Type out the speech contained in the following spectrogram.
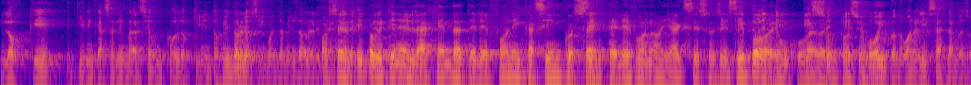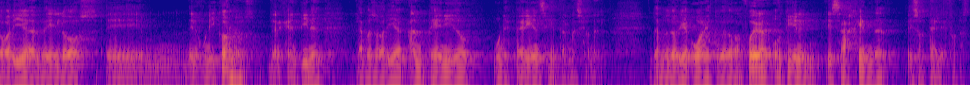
los que tienen que hacer la inversión con los 500 mil dólares o 50 mil dólares. O sea, el tipo que tiene la agenda telefónica, 5 o 6 teléfonos y acceso a ese tipo es un jugador importante. Eso es hoy cuando analizas la mayoría de los, eh, de los unicornios de Argentina, la mayoría han tenido una experiencia internacional. La mayoría o han estudiado afuera o tienen esa agenda, esos teléfonos.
